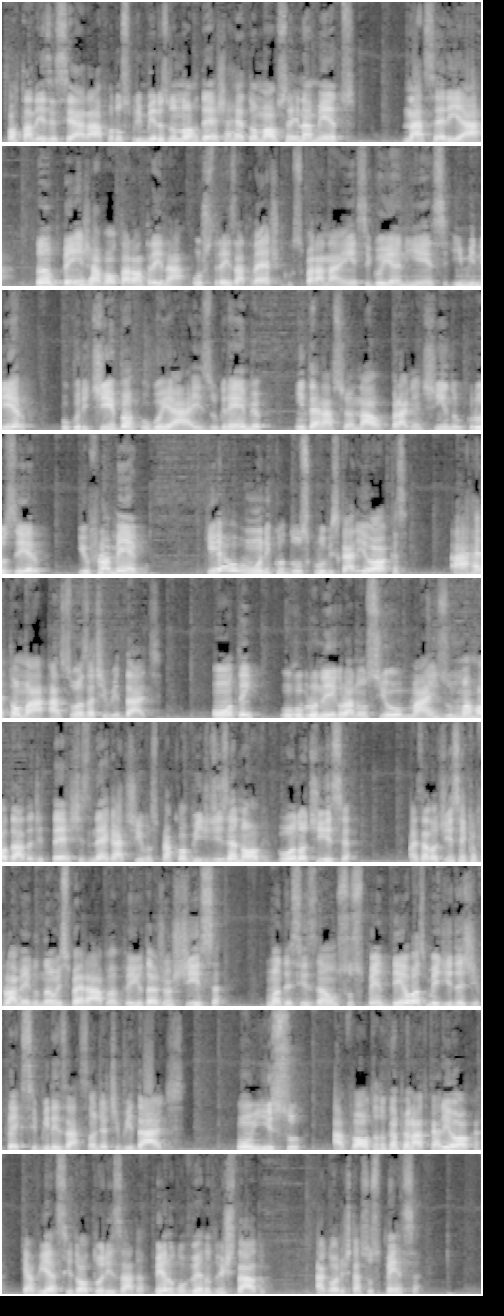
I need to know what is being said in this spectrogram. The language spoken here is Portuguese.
Fortaleza e Ceará foram os primeiros no Nordeste a retomar os treinamentos. Na Série A, também já voltaram a treinar os três Atléticos, Paranaense, Goianiense e Mineiro, o Curitiba, o Goiás, o Grêmio, Internacional, Bragantino, Cruzeiro e o Flamengo, que é o único dos clubes cariocas a retomar as suas atividades. Ontem, o Rubro Negro anunciou mais uma rodada de testes negativos para a Covid-19. Boa notícia! Mas a notícia que o Flamengo não esperava veio da Justiça uma decisão suspendeu as medidas de flexibilização de atividades. Com isso, a volta do Campeonato Carioca, que havia sido autorizada pelo governo do estado, agora está suspensa.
